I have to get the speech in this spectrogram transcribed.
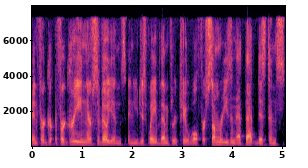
and for gr- for green, they're civilians, and you just wave them through too. Well, for some reason, at that distance,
